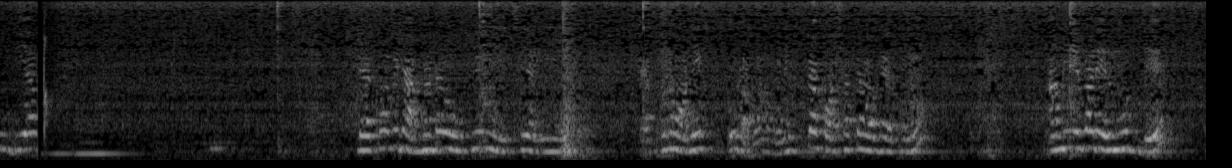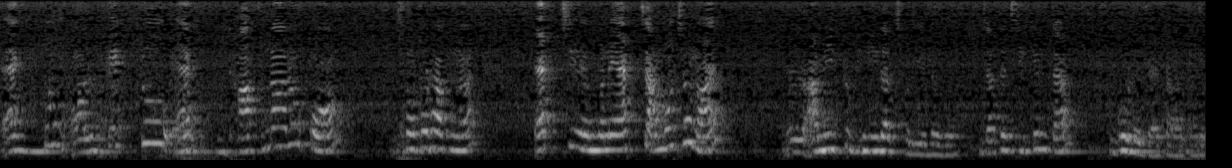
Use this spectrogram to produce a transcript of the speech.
মিডিয়াম দেখো, আমি ঢাকনাটা উঠিয়ে নিয়েছি, আমি এখনও অনেক, ও বাবা, অনেকটা কষাতে হবে এখনও। আমি এবার এর মধ্যে একদম অল্প একটু, এক ঢাকনারও কম, ছোট ঢাকনা, এক মানে এক চামচও নয়, আমি একটু ভিনিগার ছড়িয়ে দেবো, যাতে চিকেনটা গলে যায় তাড়াতাড়ি।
